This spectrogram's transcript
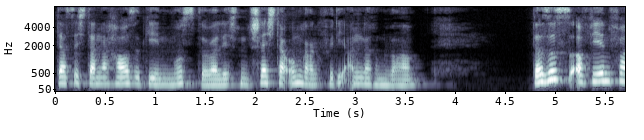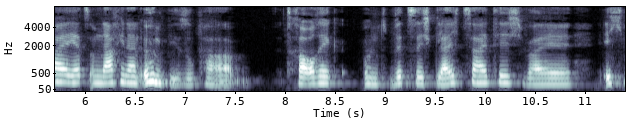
dass ich dann nach Hause gehen musste, weil ich ein schlechter Umgang für die anderen war. Das ist auf jeden Fall jetzt im Nachhinein irgendwie super traurig und witzig gleichzeitig, weil ich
